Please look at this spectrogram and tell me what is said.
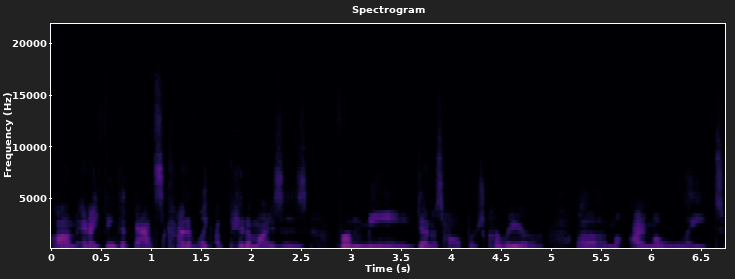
um, and I think that that's kind of like epitomizes for me Dennis Hopper's career. Um, I'm a late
